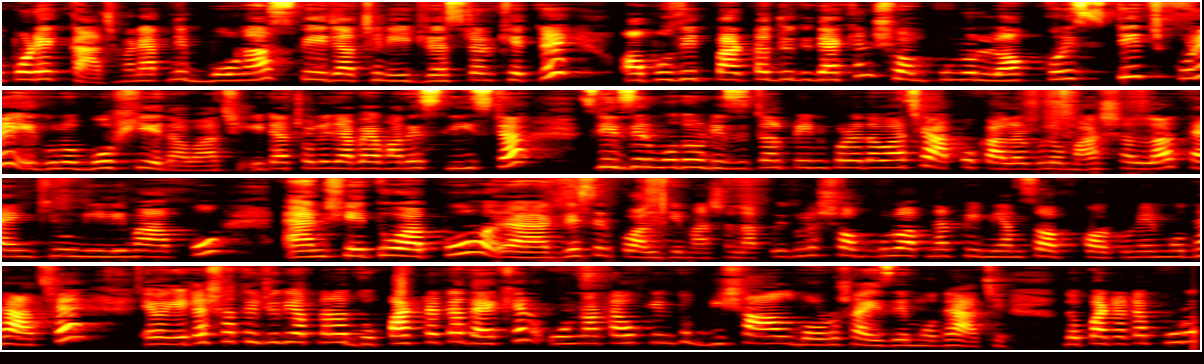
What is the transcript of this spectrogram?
ওপরে কাজ মানে আপনি বোনাস পেয়ে যাচ্ছেন এই ড্রেসটার ক্ষেত্রে। অপোজিট পার্টটা যদি দেখেন, সম্পূর্ণ লক করে স্টিচ করে এগুলো বসিয়ে দেওয়া আছে। এটা চলে যাবে আমাদের স্লিভসটা স্লিভস এর মধ্যেও ডিজিটাল প্রিন্ট করে দেওয়া আছে। আপু কালারগুলো মার্শাল্লাহ থ্যাংক ইউ নীলিমা আপু। অ্যান্ড সেতু আপু ড্রেসের কোয়ালিটি মার্শাল্লাহ আপু। এগুলো সবগুলো আপনার প্রিমিয়াম সফট কটনের মধ্যে আছে। এবং এটার সাথে যদি আপনারা দোপাট্টাটা দেখেন ওনাটাও কিন্তু বিশাল বড় সাইজের মধ্যে আছে। দোপাট্টাটা পুরো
